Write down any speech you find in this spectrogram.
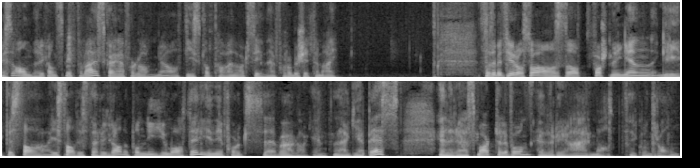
Hvis andre kan smitte meg, skal jeg forlange at de skal ta en vaksine for å beskytte meg. Så Det betyr også altså at forskningen griper i stadig større grad på nye måter inn i folks eh, hverdag. Enten det er GPS, eller det er smarttelefon, eller det er matkontrollen.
